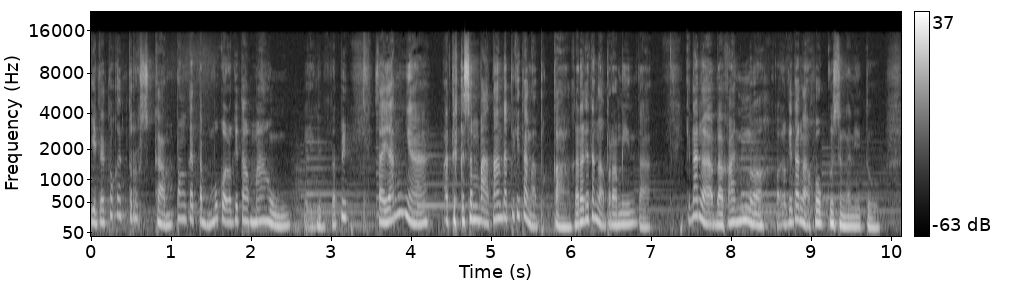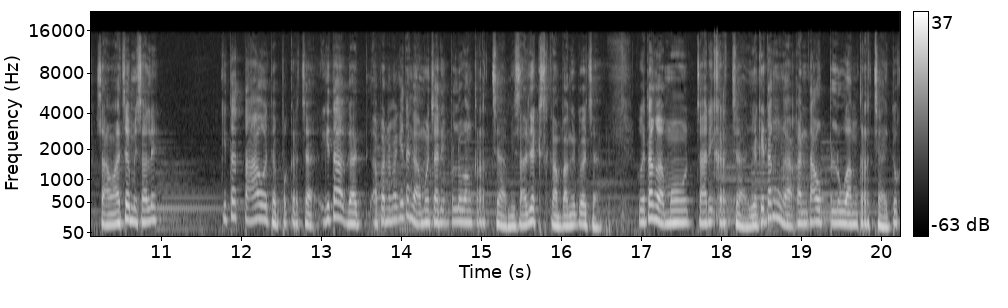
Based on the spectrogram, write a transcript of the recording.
kita tuh kan terus gampang ketemu kalau kita mau kayak gitu. Tapi sayangnya ada kesempatan tapi kita nggak peka karena kita nggak pernah minta. Kita nggak bakal ngeh kalau kita nggak fokus dengan itu. Sama aja misalnya kita tahu ada pekerja kita gak, apa namanya kita nggak mau cari peluang kerja. Misalnya segampang itu aja. Kita nggak mau cari kerja ya kita nggak akan tahu peluang kerja itu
